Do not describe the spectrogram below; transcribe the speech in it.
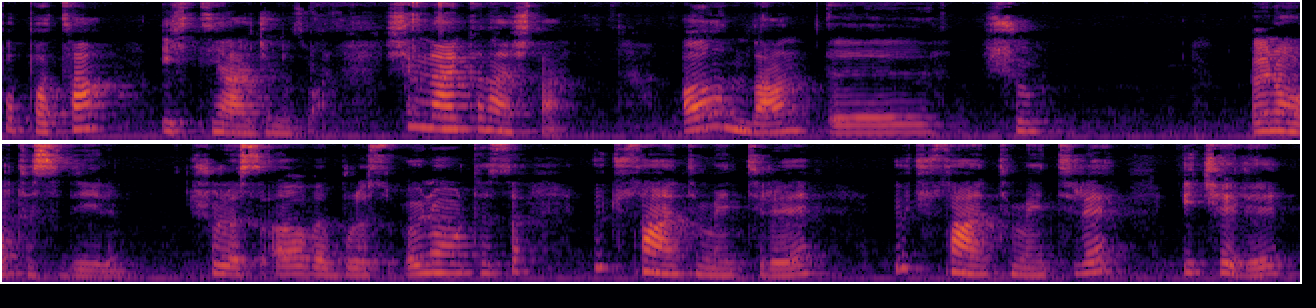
bu pata ihtiyacımız var. Şimdi arkadaşlar ağından e, şu ön ortası diyelim. Şurası ağı ve burası ön ortası. 3 santimetre 3 santimetre içeri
